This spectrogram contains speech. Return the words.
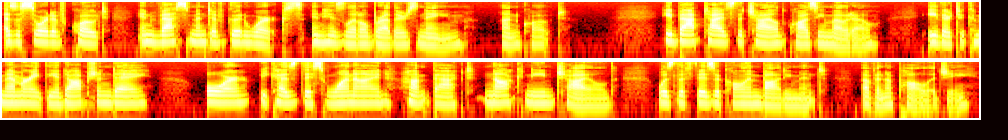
as a sort of, quote, investment of good works in his little brother's name, unquote. He baptized the child Quasimodo, either to commemorate the adoption day or because this one eyed, humpbacked, knock kneed child was the physical embodiment of an apology.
